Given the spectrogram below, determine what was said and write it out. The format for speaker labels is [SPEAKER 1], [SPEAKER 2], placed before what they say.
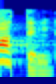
[SPEAKER 1] باطل.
